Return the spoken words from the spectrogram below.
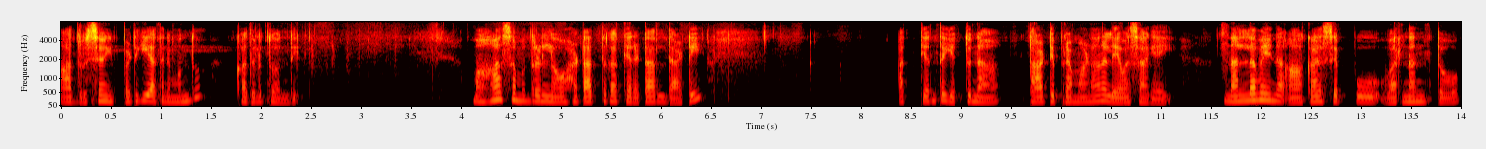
ఆ దృశ్యం ఇప్పటికీ అతని ముందు కదులుతోంది. మహాసముద్రంలో హఠాత్తుగా కెరటాలు దాటి అత్యంత ఎత్తున తాటి ప్రమాణాలు లేవసాగాయి. నల్లవైన ఆకాశపు వర్ణంతో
